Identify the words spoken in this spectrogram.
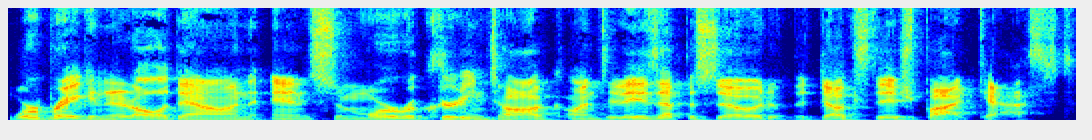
We're breaking it all down and some more recruiting talk on today's episode of the Ducks Dish podcast.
